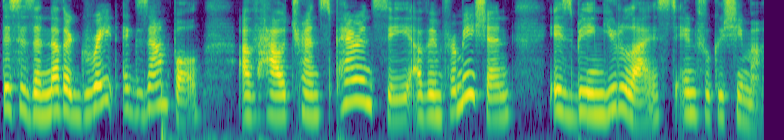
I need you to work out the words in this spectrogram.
This is another great example of how transparency of information is being utilized in Fukushima.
